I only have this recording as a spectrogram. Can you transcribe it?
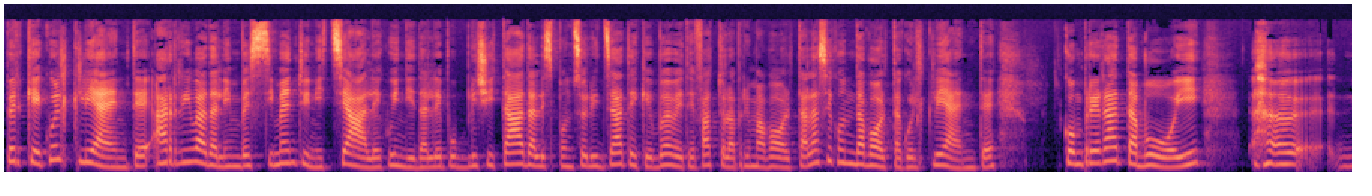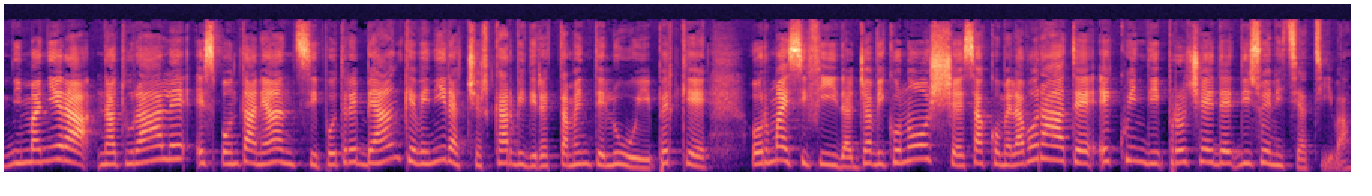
perché quel cliente arriva dall'investimento iniziale, quindi dalle pubblicità, dalle sponsorizzate che voi avete fatto la prima volta. La seconda volta quel cliente comprerà da voi eh, in maniera naturale e spontanea, anzi potrebbe anche venire a cercarvi direttamente lui perché ormai si fida, già vi conosce, sa come lavorate e quindi procede di sua iniziativa.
